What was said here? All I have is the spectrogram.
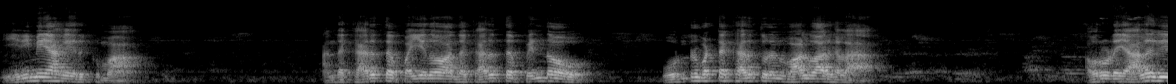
இனிமையாக இருக்குமா? அந்த கருத்த பையனோ அந்த கருத்த பெண்ணோ ஒன்றுபட்ட கருத்துடன் வாழ்வார்களா? அவருடைய அழகு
